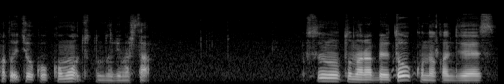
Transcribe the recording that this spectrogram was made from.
あと一応ここもちょっと塗りました。普通のと並べるとこんな感じです。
